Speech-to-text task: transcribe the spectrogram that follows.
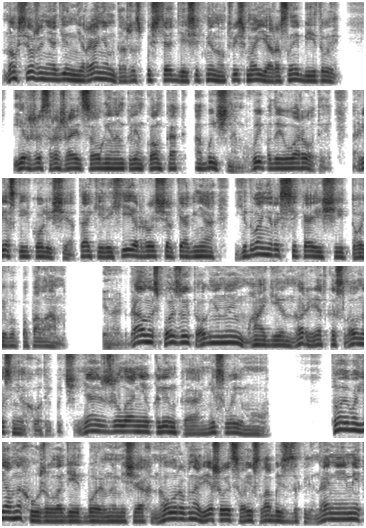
Но все же ни один не ранен даже спустя десять минут весьма яростной битвы. Ир же сражается огненным клинком, как обычным, выпады и увороты, резкие колющие атаки, лихие росчерки огня, едва не рассекающие то его пополам. Иногда он использует огненную магию, но редко, словно с неохотой, подчиняясь желанию клинка, а не своему. То явно хуже владеет боем на мечах, но уравновешивает свою слабость заклинаниями,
